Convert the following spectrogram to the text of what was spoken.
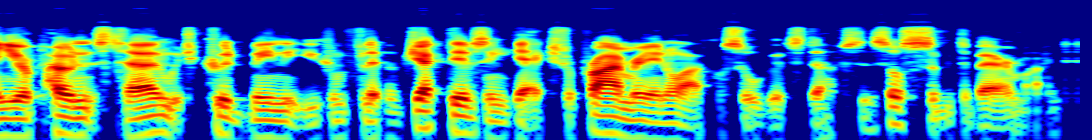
in your opponent's turn, which could mean that you can flip objectives and get extra primary and all that sort of good stuff. So it's also something to bear in mind.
